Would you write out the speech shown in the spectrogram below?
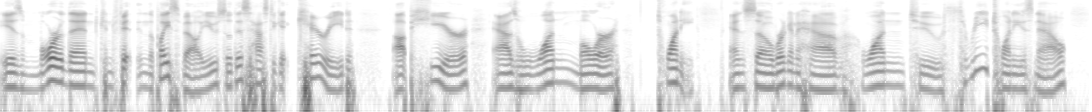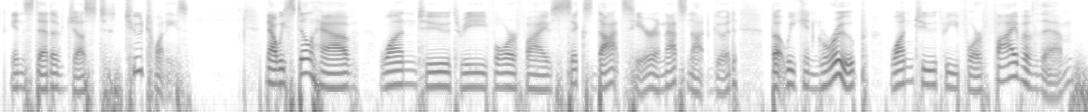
is more than can fit in the place value, so this has to get carried up here as one more 20. And so we're going to have one, two, three 20s now instead of just two 20s. Now we still have one, two, three, four, five, six dots here, and that's not good. But we can group one, two, three, four, five of them,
